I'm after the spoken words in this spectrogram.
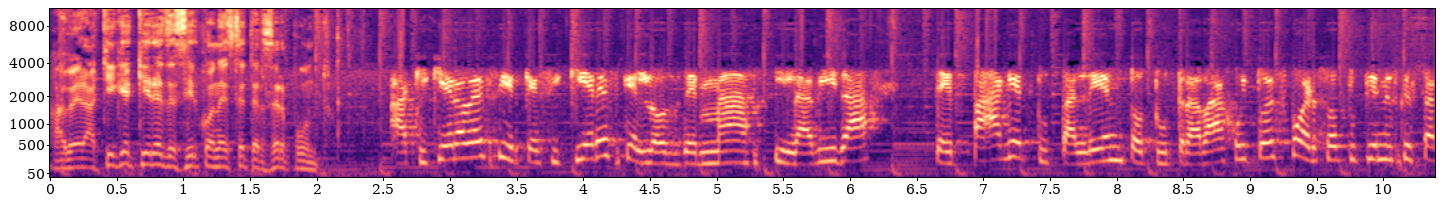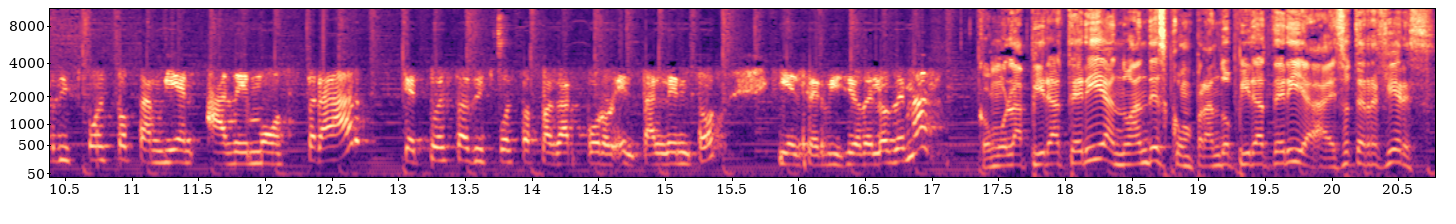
A ver, aquí qué quieres decir con este tercer punto. Aquí quiero decir que si quieres que los demás y la vida te pague tu talento, tu trabajo y tu esfuerzo, tú tienes que estar dispuesto también a demostrar que tú estás dispuesto a pagar por el talento y el servicio de los demás. Como la piratería, no andes comprando piratería, ¿a eso te refieres?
